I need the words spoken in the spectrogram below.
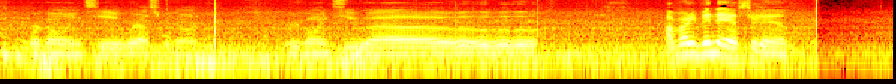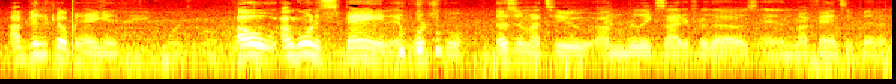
Mhm. We're going to where else are we going? We're going to. Uh, I've already been to Amsterdam. I've been to Copenhagen. Oh, I'm going to Spain and Portugal. those are my two. I'm really excited for those, and my fans have been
